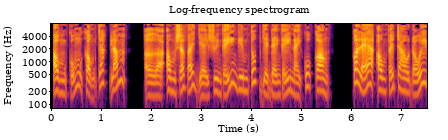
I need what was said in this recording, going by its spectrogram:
ông cũng không chắc lắm, Ừ, ông sẽ phải về suy nghĩ nghiêm túc về đề nghị này của con. Có lẽ ông phải trao đổi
